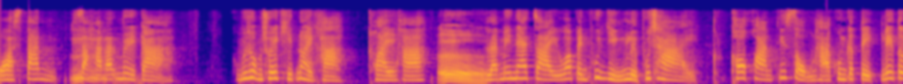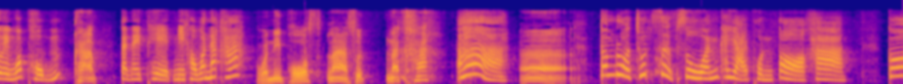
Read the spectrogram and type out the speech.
บอสตันสหรัฐอเมริกา คุณผู้ชมช่วยคิดหน่อยค่ะ ใครคะเออ และไม่แน่ใจว่าเป็นผู้หญิงหรือผู้ชาย ข้อความที่ส่งหาคุณกติกเรียกตัวเองว่าผมครับ แต่ในเพจมีคาว่านะคะ วันนี้โพสต์ล่าสุดนะคะอ่าอ่าตำรวจชุดสืบสวนขยายผลต่อค่ะ ก็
